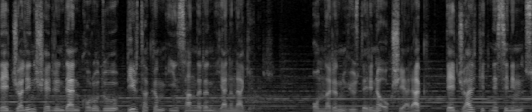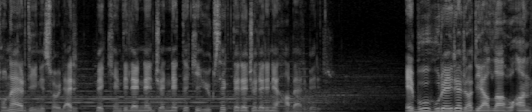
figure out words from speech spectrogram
Deccal'in şerrinden koruduğu bir takım insanların yanına gelir. Onların yüzlerini okşayarak Deccal fitnesinin sona erdiğini söyler ve kendilerine cennetteki yüksek derecelerini haber verir. Ebu Hureyre radıyallahu an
